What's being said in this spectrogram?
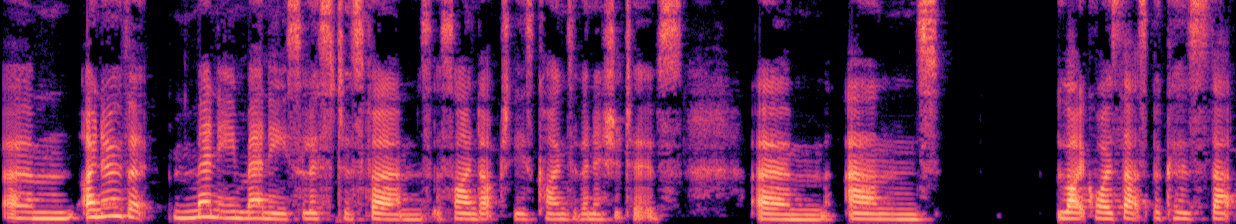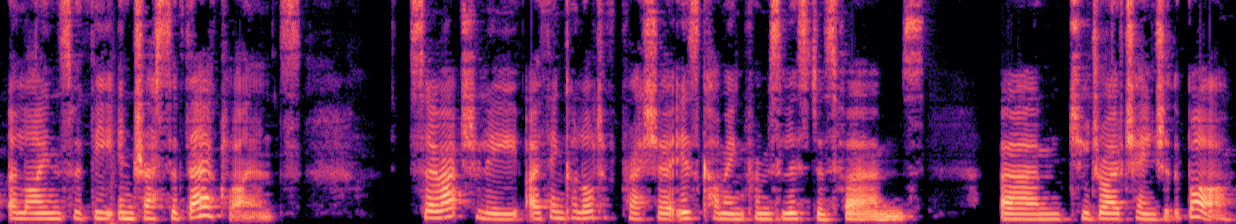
Um, I know that many, many solicitors' firms are signed up to these kinds of initiatives. Um, and likewise, that's because that aligns with the interests of their clients. So, actually, I think a lot of pressure is coming from solicitors' firms um, to drive change at the bar,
